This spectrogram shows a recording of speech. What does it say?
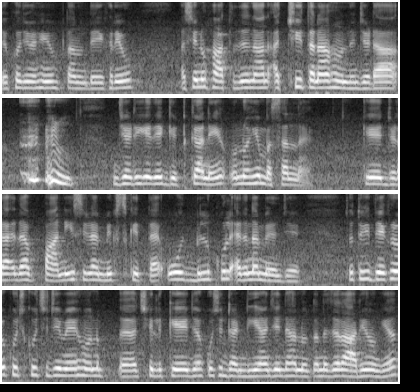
ਦੇਖੋ ਜਿਵੇਂ ਅਸੀਂ ਤੁਹਾਨੂੰ ਦੇਖ ਰਹੇ ਹੋ, ਅਸੀਂ ਇਹਨੂੰ ਹੱਥ ਦੇ ਨਾਲ ਅੱਛੀ ਤਰ੍ਹਾਂ ਹੁਣ ਜਿਹੜਾ ਜਿਹੜੀ ਇਹਦੇ ਗਿਟਕਾਂ ਨੇ, ਉਹਨੂੰ ਹੀ ਮਸਲਣਾ ਹੈ ਕਿ ਜਿਹੜਾ ਇਹਦਾ ਪਾਣੀ ਸੀ ਜਿਹੜਾ ਮਿਕਸ ਕੀਤਾ ਉਹ ਬਿਲਕੁਲ ਇਹਦੇ ਨਾਲ ਮਿਲ ਜੇ ਤੇ ਤੁਸੀਂ ਦੇਖ ਰਹੇ ਹੋ ਕੁਝ ਕੁਝ ਜਿਵੇਂ ਹੁਣ ਛਿਲਕੇ ਜਾਂ ਕੁਝ ਡੰਡੀਆਂ ਜਿਹਨਾਂ ਨੂੰ ਤਾਂ ਨਜ਼ਰ ਆ ਰਹੀਆਂ ਹੋਗੀਆਂ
